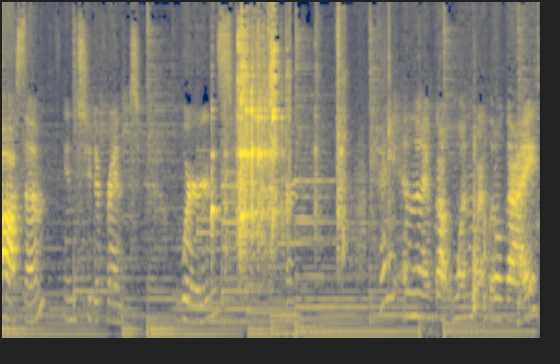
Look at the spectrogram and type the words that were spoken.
awesome in two different words. Okay, and then I've got one more little guy.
